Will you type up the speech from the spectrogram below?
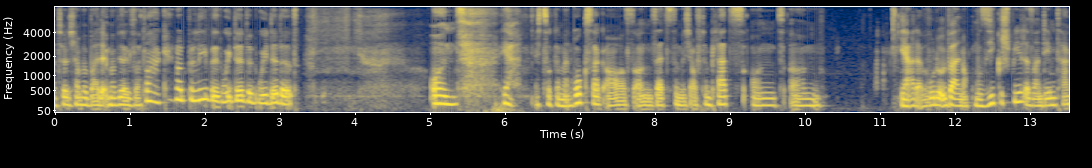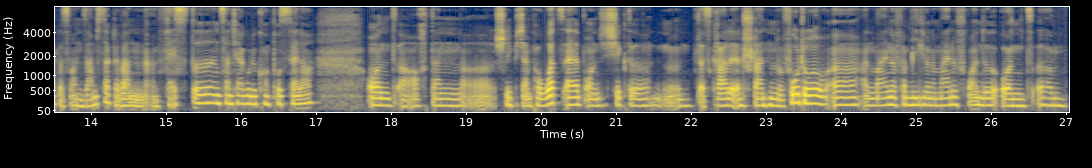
natürlich haben wir beide immer wieder gesagt, oh, I cannot believe it, we did it, we did it. Und ja, ich zog dann meinen Rucksack aus und setzte mich auf den Platz und ähm, ja, da wurde überall noch Musik gespielt. Also an dem Tag, das war ein Samstag, da waren Feste in Santiago de Compostela. Und auch dann äh, schrieb ich ein paar WhatsApp und ich schickte äh, das gerade entstandene Foto äh, an meine Familie und an meine Freunde. Und ähm,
